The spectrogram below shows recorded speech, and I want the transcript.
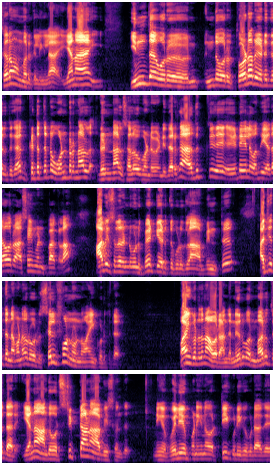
சிரமம் இருக்கு இல்லைங்களா? ஏன்னா இந்த ஒரு இந்த ஒரு தொடர் எடுக்கிறதுக்காக கிட்டத்தட்ட ஒன்றரை நாள் ரெண்டு நாள் செலவு பண்ண வேண்டியதாக இருக்குது அதுக்கு இடையில் வந்து ஏதாவது ஒரு அசைன்மெண்ட் பார்க்கலாம். ஆஃபீஸில் ரெண்டு மூணு பேட்டி எடுத்து கொடுக்கலாம் அப்படின்ட்டு அஜித் என்ன பண்ணார்? ஒரு செல்ஃபோன் ஒன்று வாங்கி கொடுத்துட்டார். வாங்கி கொடுத்தோன்னா அவர் அந்த நிறுவனம் மறுத்துட்டார். ஏன்னா அந்த ஒரு ஸ்ட்ரிக்டான ஆஃபீஸ் வந்து. நீங்கள் வெளியே போனீங்கன்னா ஒரு டீ குடிக்கக்கூடாது.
